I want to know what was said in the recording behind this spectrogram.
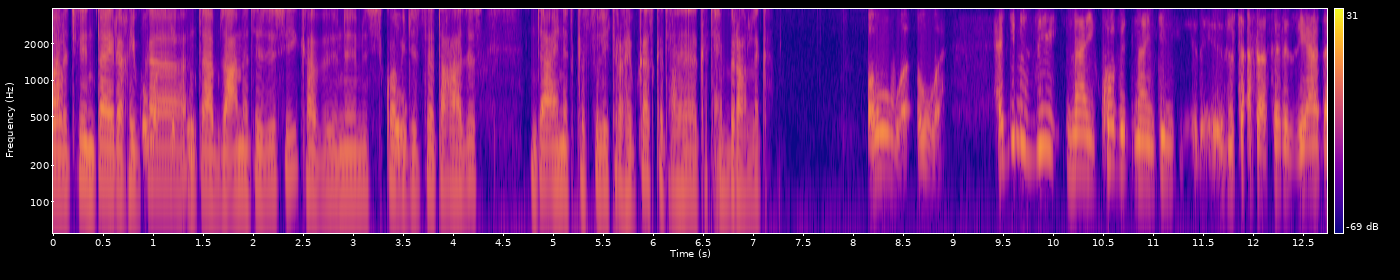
ማለት እዩ እንታይ ረኪብካ እንታ ኣብዚ ዓመት እዚ ሲ ካብ ንምስ ኮቪድ ዝተተሓዘስ እንታይ ዓይነት ክፍሊት ረኪብካስ ክትሕብር ኣለካ እወ እወ ሕጂ ምስዚ ናይ ኮቪድ ና ዝተኣሳሰረ ዝያዳ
